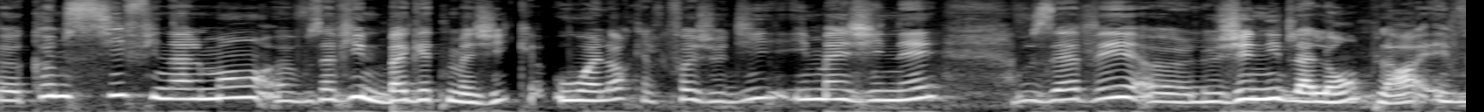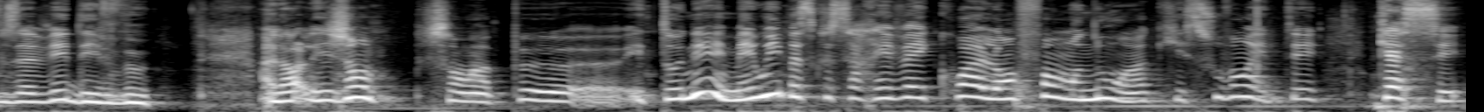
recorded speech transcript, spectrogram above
euh, comme si finalement euh, vous aviez une baguette magique, ou alors quelquefois je dis, imaginez, vous avez le génie de la lampe là, et vous avez des vœux. Alors les gens sont un peu étonnés, mais oui, parce que ça réveille quoi l'enfant en nous, hein, qui a souvent été cassé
